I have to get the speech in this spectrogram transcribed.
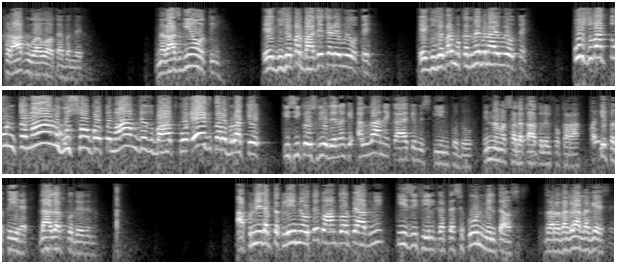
کھڑاک ہوا ہوا ہوتا ہے بندے کا۔ ناراضگیاں ہوتی ہیں۔ ایک دوسرے پر باجے چڑھے ہوئے ہوتے ہیں۔ ایک دوسرے پر مقدمے بنائے ہوئے ہوتے ہیں۔ اس وقت ان تمام غصوں کو، تمام جذبات کو ایک طرف رکھ کے کسی کو اس لیے دینا کہ اللہ نے کہا کہ مسکین کو دو۔ ان صدقات الفقرا اور یہ فقیر ہے۔ لہذا اس کو دے دینا۔ اپنے جب تکلیف میں ہوتے تو عام طور پہ آدمی ایزی فیل کرتا ہے، سکون ملتا ہے ذرا رگڑا لگے اسے۔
